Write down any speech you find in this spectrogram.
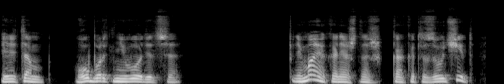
Или там оборотни водятся. Понимаю, конечно, как это звучит —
